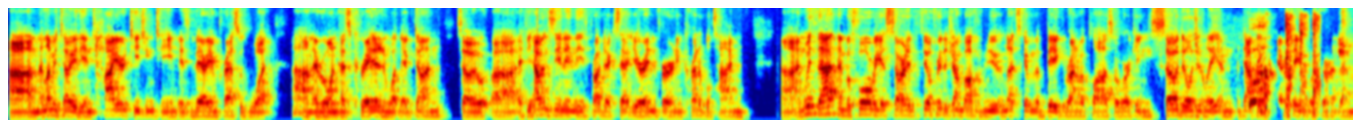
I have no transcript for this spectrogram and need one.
Um, and let me tell you, the entire teaching team is very impressed with what um, everyone has created and what they've done. So uh, if you haven't seen any of these projects yet, you're in for an incredible time. Uh, and with that, and before we get started, feel free to jump off of mute and let's give them a big round of applause for working so diligently and adapting to everything that we're throwing at them.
